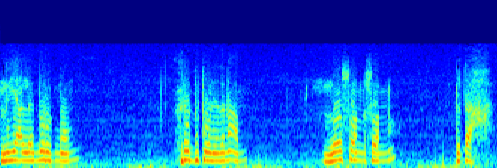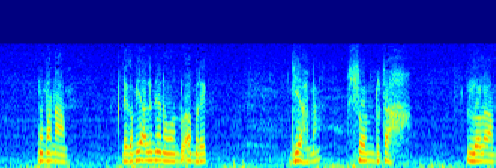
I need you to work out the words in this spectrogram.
lu yàlla merut moom rëddutoo ne dana am. loo sonn sonn du tax mu mën a am. ndegam yàlla nee na woon du am rek jeex na sonn du tax loola am.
